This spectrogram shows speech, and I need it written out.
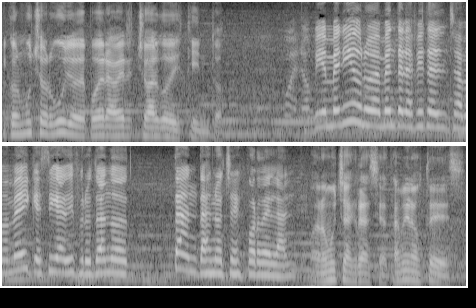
y con mucho orgullo de poder haber hecho algo distinto. Bueno, bienvenido nuevamente a la fiesta del chamamé y que siga disfrutando tantas noches por delante. Bueno, muchas gracias, también a ustedes.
